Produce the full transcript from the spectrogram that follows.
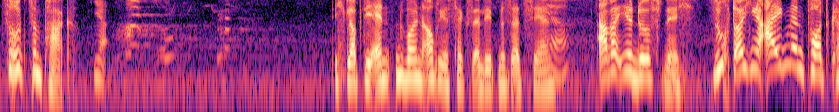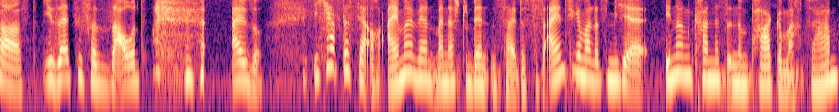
Zurück zum Park. Ja. Ich glaube, die Enten wollen auch ihr Sexerlebnis erzählen. Aber ihr dürft nicht. Sucht euch einen eigenen Podcast. Ihr seid zu versaut. Also, ich habe das ja auch einmal während meiner Studentenzeit. Das ist das einzige Mal, dass ich mich erinnern kann, es in einem Park gemacht zu haben.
